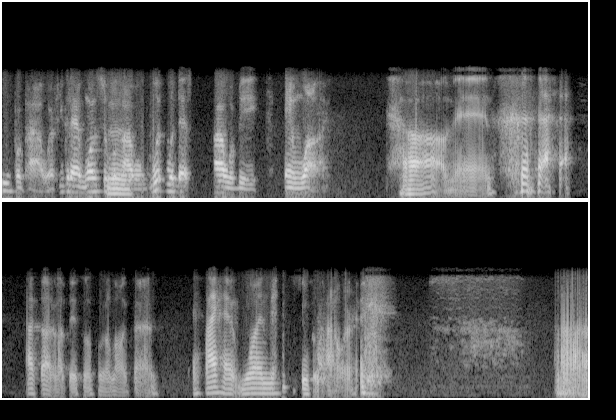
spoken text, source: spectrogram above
superpower, if you could have one Mm. superpower, what would that power be and why? Oh man, I thought about this one for a long time. If I had one superpower, uh,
